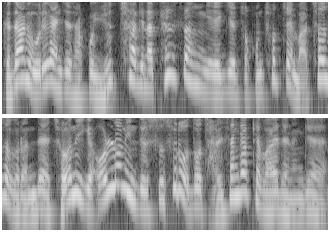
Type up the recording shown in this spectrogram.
그 다음에 우리가 이제 자꾸 유착이나 폐쇄성 얘기에 조금 초점에 맞춰서 그런데 저는 이게 언론인들 스스로도 잘 생각해 봐야 되는 게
